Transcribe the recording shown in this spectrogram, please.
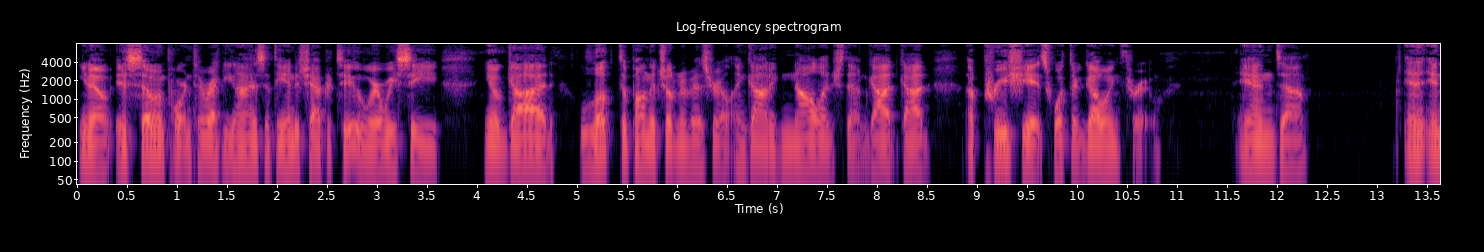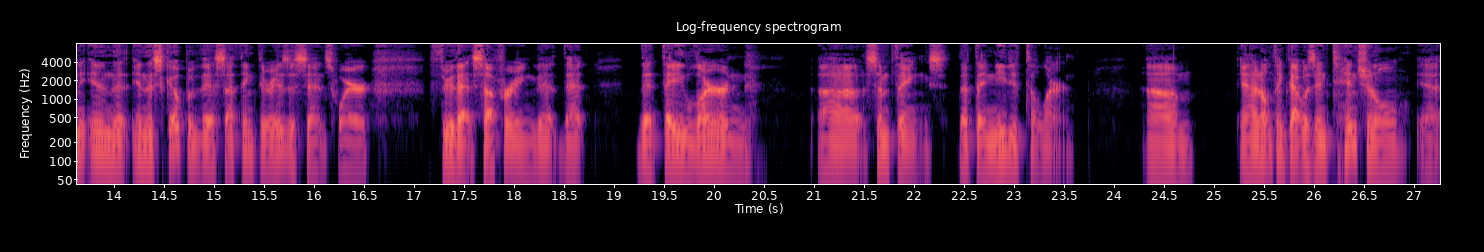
you know, is so important to recognize at the end of chapter two, where we see, you know, God looked upon the children of Israel and God acknowledged them. God God appreciates what they're going through, and uh, and, and in the in the scope of this, I think there is a sense where through that suffering that that that they learned uh, some things that they needed to learn. Um, and I don't think that was intentional. Uh,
